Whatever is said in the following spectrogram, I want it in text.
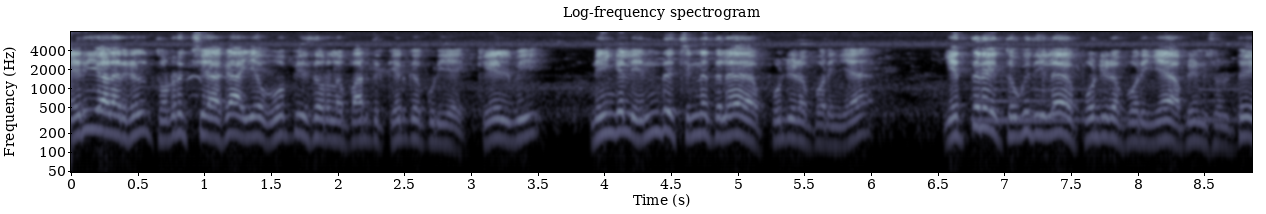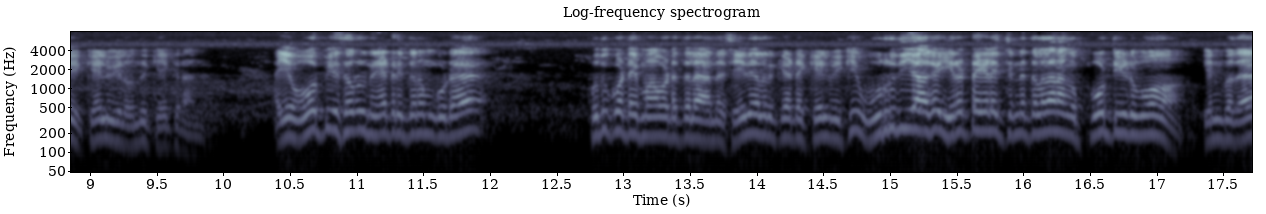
நெறியாளர்கள் தொடர்ச்சியாக ஐயா ஓபிஎஸ் அவர்களை பார்த்து கேட்கக்கூடிய கேள்வி நீங்கள் எந்த சின்னத்தில் போட்டியிட போகிறீங்க எத்தனை தொகுதியில் போட்டியிட போகிறீங்க அப்படின்னு சொல்லிட்டு கேள்விகள் வந்து கேட்குறாங்க. ஐயா ஓபிஎஸ் அவர்கள் நேற்றைய தினம் கூட புதுக்கோட்டை மாவட்டத்தில் அந்த செய்தியாளர் கேட்ட கேள்விக்கு உறுதியாக இரட்டை இலை சின்னத்தில் தான் நாங்கள் போட்டியிடுவோம் என்பதை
